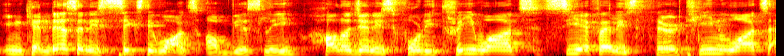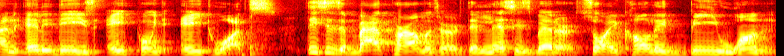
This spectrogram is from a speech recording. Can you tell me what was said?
Incandescent is 60 watts obviously, halogen is 43 watts, CFL is 13 watts and LED is 8.8 watts. This is a bad parameter, the less is better, so I call it B1.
